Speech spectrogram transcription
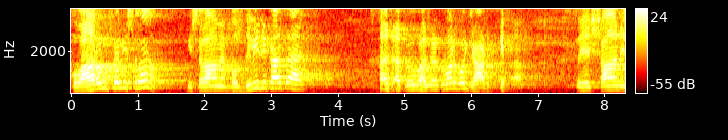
خوار الفل اسلام۔ اسلام میں بزدلی دکھاتا ہے۔ حضرت حضرت عمر کو جھاڑ کیا تو یہ شان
